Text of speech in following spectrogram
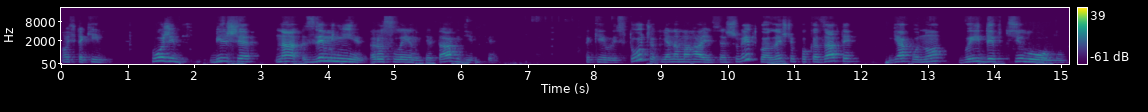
Ось такий схожий більше на земні рослинки, так, дітки? Такий листочок. Я намагаюся швидко, але щоб показати, як воно вийде в цілому.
